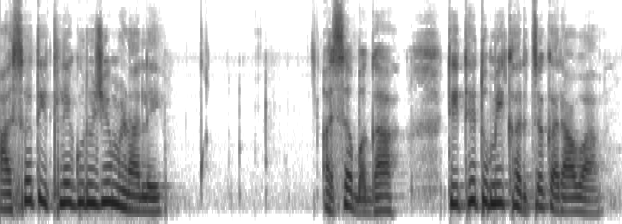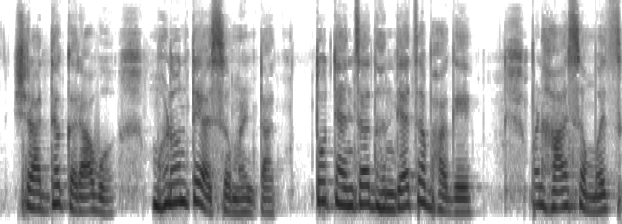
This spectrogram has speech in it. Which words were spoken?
असं तिथले गुरुजी म्हणाले. असं बघा. तिथे तुम्ही खर्च करावा श्राद्ध करावं म्हणून ते असं म्हणतात. तो त्यांचा धंद्याचा भाग आहे. पण हा समज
